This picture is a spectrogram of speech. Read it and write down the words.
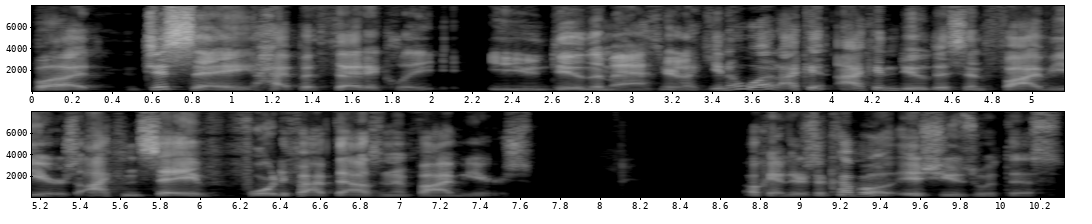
But just say hypothetically, you do the math and you're like, you know what? I can I can do this in five years. I can save 45,000 in five years. Okay, there's a couple of issues with this.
